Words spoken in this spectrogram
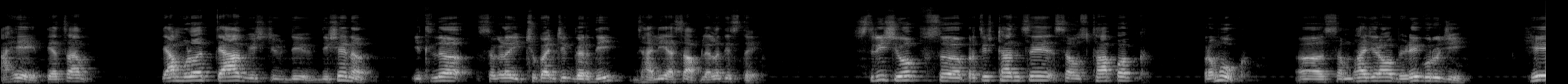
आहे त्याचा त्यामुळं त्या विश दि- दिशेनं इथलं सगळं इच्छुकांची गर्दी झाली असं आपल्याला दिसतंय. श्री शिव स- प्रतिष्ठानचे संस्थापक प्रमुख संभाजीराव भिडे गुरुजी हे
